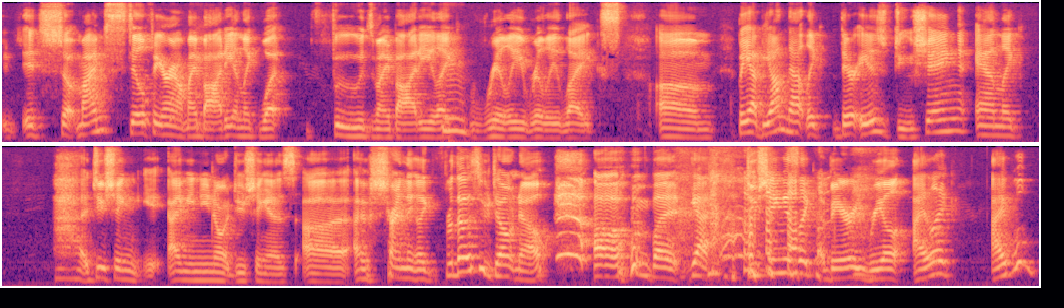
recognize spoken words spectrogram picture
it's so I'm still figuring out my body and like what foods my body like really really likes. Um but yeah, beyond that like there is douching and like douching I mean, you know what douching is. Uh I was trying to think like for those who don't know. Um but yeah, douching is like very real. I like I will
